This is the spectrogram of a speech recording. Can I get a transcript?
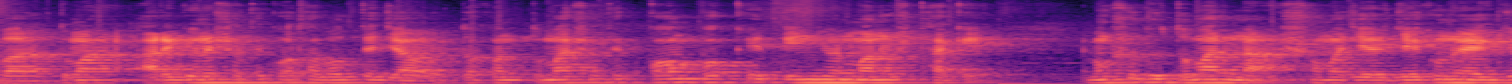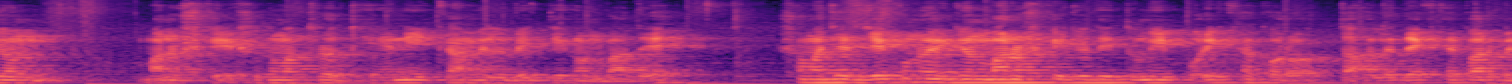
বা তোমার আরেকজনের সাথে কথা বলতে যাও, তখন তোমার সাথে কমপক্ষে তিনজন মানুষ থাকে। এবং শুধু তোমার না, সমাজের যে কোনো একজন মানুষকে, শুধুমাত্র ধ্যানী কামেল ব্যক্তিগণ বাদে, সমাজের যে কোনো একজন মানুষকে যদি তুমি পরীক্ষা করো, তাহলে দেখতে পারবে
